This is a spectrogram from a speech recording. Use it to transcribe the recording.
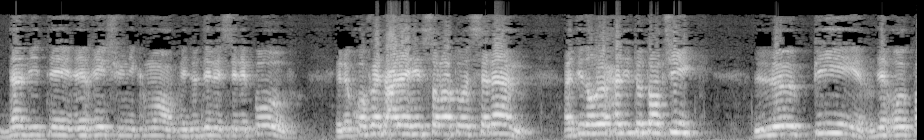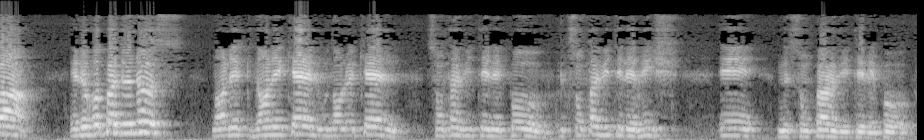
d'inviter les riches uniquement et de délaisser les pauvres. Et le prophète alayhi a dit dans le hadith authentique, le pire des repas et le repas de noces dans, lesquels ou dans lequel sont invités les pauvres, sont invités les riches et ne sont pas invités les pauvres.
